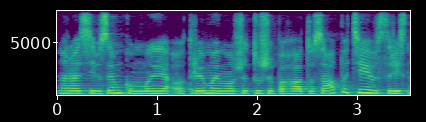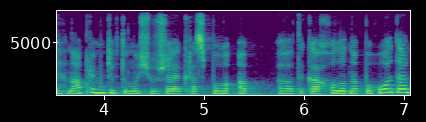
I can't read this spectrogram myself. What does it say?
Наразі взимку ми отримуємо вже дуже багато запитів з різних напрямків, тому що вже якраз а, така холодна погода.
